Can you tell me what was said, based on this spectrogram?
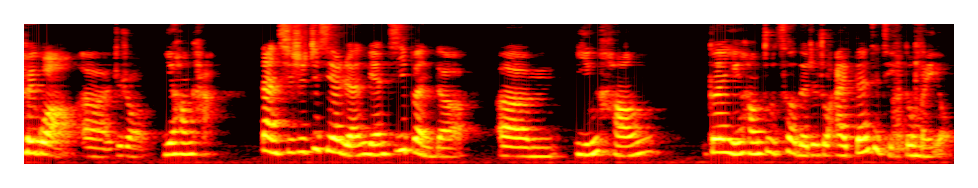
推广呃这种银行卡，但其实这些人连基本的嗯银行跟银行注册的这种 identity 都没有，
